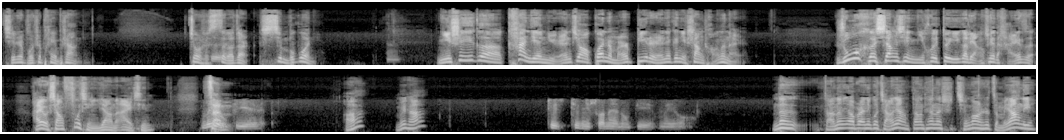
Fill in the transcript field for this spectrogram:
其实不是配不上你，就是四个字儿信不过你。你是一个看见女人就要关着门逼着人家跟你上床的男人，如何相信你会对一个两岁的孩子还有像父亲一样的爱心？没怎有比啊？没啥？就就你说那种逼没有。那咋弄？要不然你给我讲讲当天的是情况是怎么样的？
